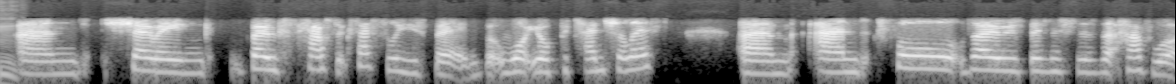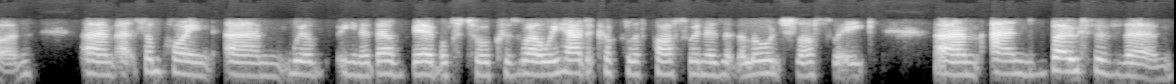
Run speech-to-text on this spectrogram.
mm. and showing both how successful you've been, but what your potential is. Um, and for those businesses that have won, um, at some point, um, we'll, you know, they'll be able to talk as well. We had a couple of past winners at the launch last week, um, and both of them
